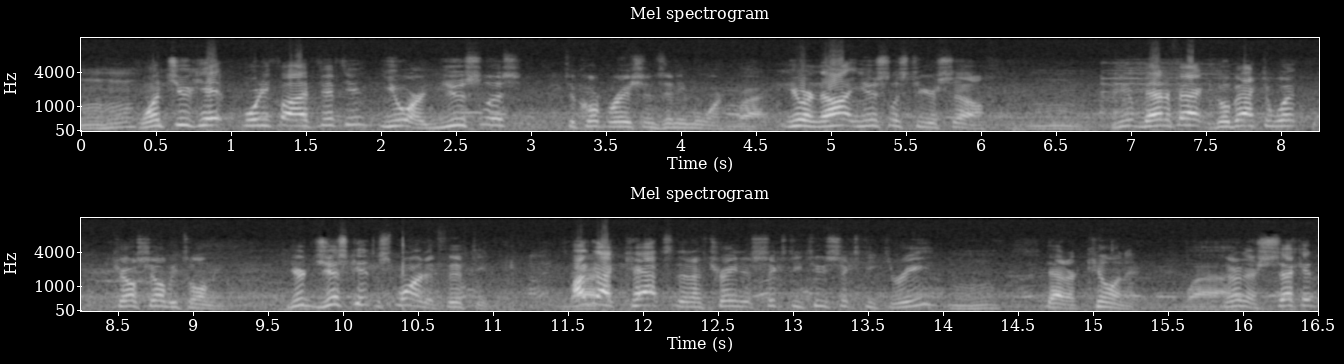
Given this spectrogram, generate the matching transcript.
Mm-hmm. Once you hit 45, 50, you are useless to corporations anymore. Right. You are not useless to yourself. You, matter of fact, go back to what Carroll Shelby told me. You're just getting smart at 50. I Right. got cats that I've trained at 62, 63 that are killing it. Wow. They're in their second,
